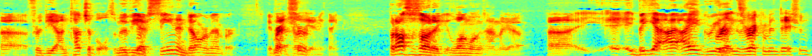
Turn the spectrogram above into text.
uh, for The Untouchables, a movie I've seen and don't remember if Right, that tells sure. you anything. But also saw it a long, long time ago. Uh, but yeah, I, I agree. like- Britton's recommendation:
